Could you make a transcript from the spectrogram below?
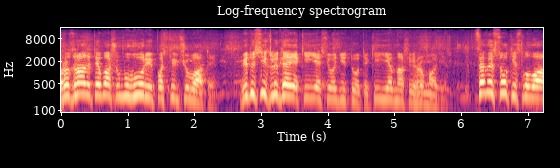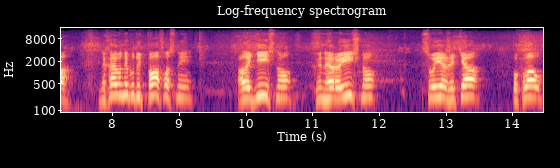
Розрадити вашому горю і поспівчувати. Від усіх людей, які є сьогодні тут, які є в нашій громаді. Це високі слова, нехай вони будуть пафосні, але дійсно він героїчно своє життя поклав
